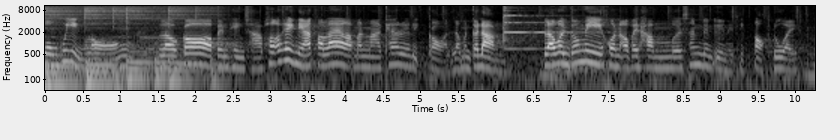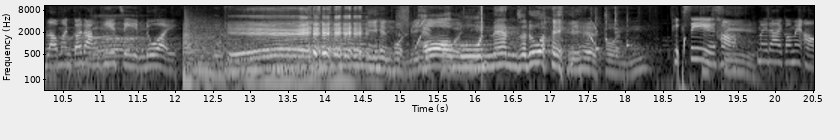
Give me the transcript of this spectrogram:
วงผู้หญิงร้อง แล้วก็เป็นเพลงช้า เพราะเพลงเนี้ยตอนแรกอะมันมาแค่เรลิกก่อน แล้วมันก็ดัง แล้วมันก็มีคนเอาไปทำเวอร์ชันอื่น ๆ ใน t ิ k t o k ด้วย แล้วมันก็ดังที่จีนด้วย โอเค มีเหตุผล มีเหข้ตุอผล มูลแน่นซะด้วย มีเหตุผล พิกซี่ค่ะ Pixie ไม่ได้ก็ไม่เอา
